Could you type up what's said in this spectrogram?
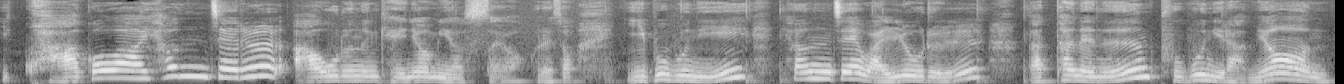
이 과거와 현재를 아우르는 개념이었어요. 그래서 이 부분이 현재 완료를 나타내는 부분이라면,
